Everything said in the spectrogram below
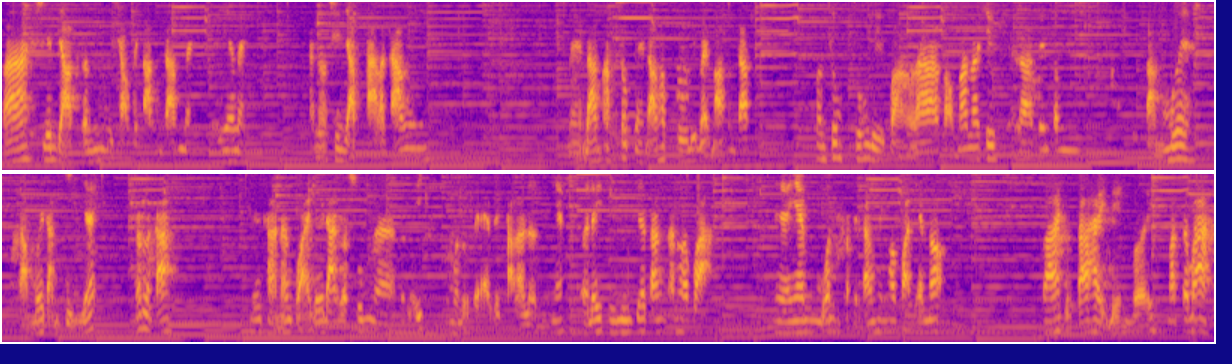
Và xuyên giảm tầm 16,8 trăm này anh em này. Nó xuyên giảm khá là cao nha. Này đám áp suất này đám hấp thu đi 73 phần trăm. Con xuống xuống thì khoảng là có mana siêu là trên tầm 80 80 89 đấy. Rất là cao nên khả năng quái đây đang có sung là rất là ít, nhưng mà độ rẻ thì khá là lớn nhé. Ở đây thì mình chưa tăng ăn hoa quả, nên anh em muốn có thể tăng thêm hoa quả cho em nó và chúng ta hãy đến với mặt thứ ba.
